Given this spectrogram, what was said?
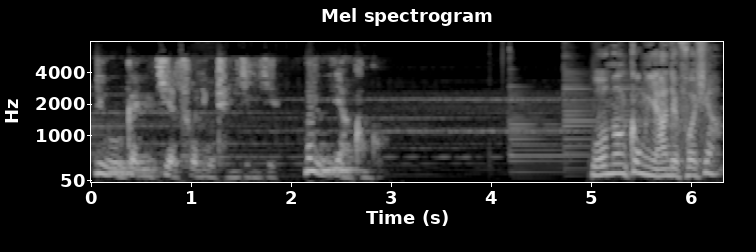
六根接触六尘境界，没有一样空过。我们供养的佛像，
